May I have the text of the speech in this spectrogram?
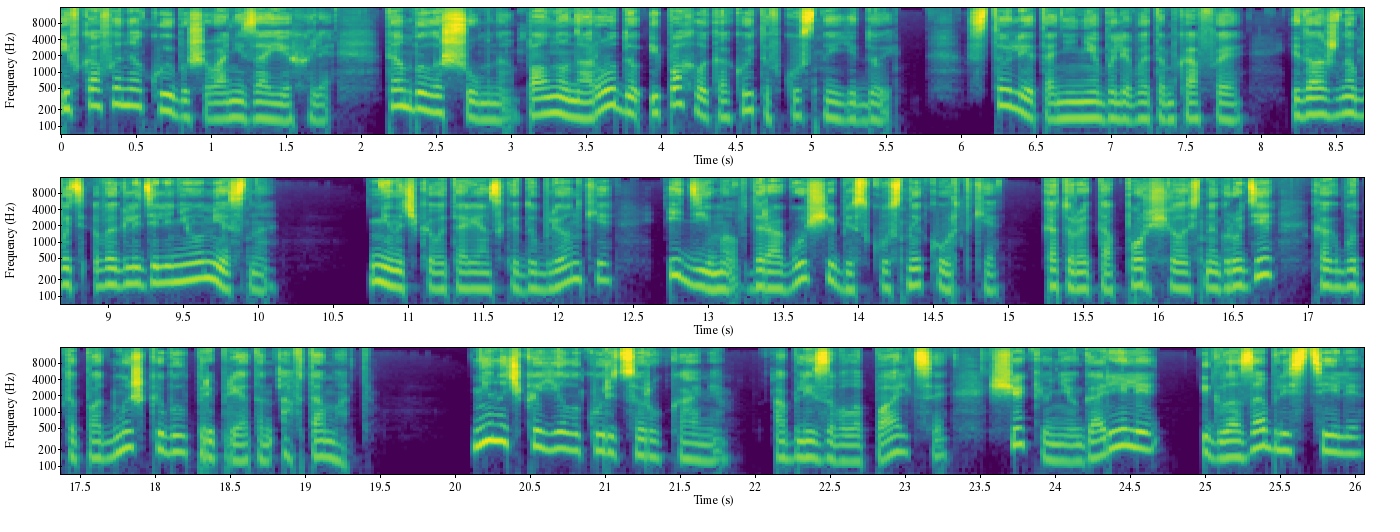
И в кафе на Куйбышево они заехали. Там было шумно, полно народу и пахло какой-то вкусной едой. Сто лет они не были в этом кафе и, должно быть, выглядели неуместно. Ниночка в итальянской дубленке и Дима в дорогущей безвкусной куртке, которая топорщилась на груди, как будто под мышкой был припрятан автомат. Ниночка ела курицу руками, облизывала пальцы, щеки у нее горели и глаза блестели,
